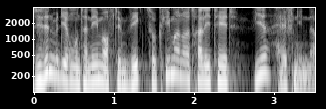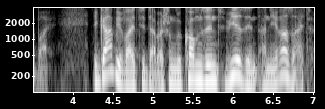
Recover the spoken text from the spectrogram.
Sie sind mit Ihrem Unternehmen auf dem Weg zur Klimaneutralität. Wir helfen Ihnen dabei. Egal wie weit Sie dabei schon gekommen sind, wir sind an Ihrer Seite.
